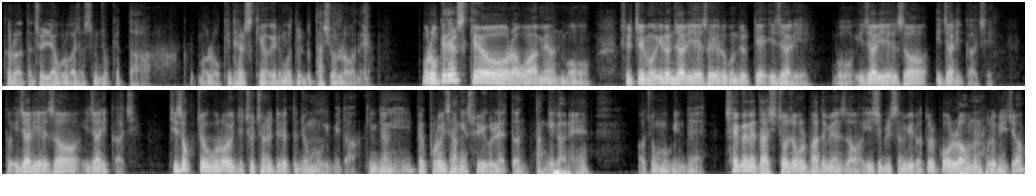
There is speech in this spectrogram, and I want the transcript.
그런 어떤 전략으로 가셨으면 좋겠다. 그뭐 로키드 헬스케어 이런 것들도 다시 올라오네요. 뭐 로켓 헬스케어라고 하면 뭐 실제 뭐 이런 자리에서 여러분들께 이 자리 뭐 이 자리에서 이 자리까지 또 이 자리에서 이 자리까지 지속적으로 이제 추천을 드렸던 종목입니다. 굉장히 100% 이상의 수익을 냈던 단기간에 어, 종목인데 최근에 다시 조정을 받으면서 21선 위로 뚫고 올라오는 흐름이죠.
